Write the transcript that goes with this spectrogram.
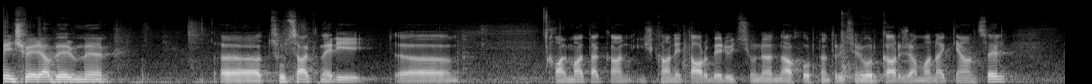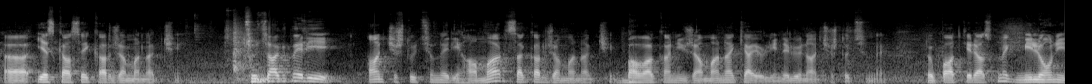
Ինչ վերաբերում է ցուցակների համատական ինչքան է տարբերությունը նախորդ ընտրությունը, որ կար ժամանակ է անցել, ես կասեի կար ժամանակ չի։ Ցուցակների անճշտությունների համար սա կար ժամանակ չի, բավականի ժամանակ է այո լինելու են անճշտություններ։ Դուք պատկերացնում եք միլիոնի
